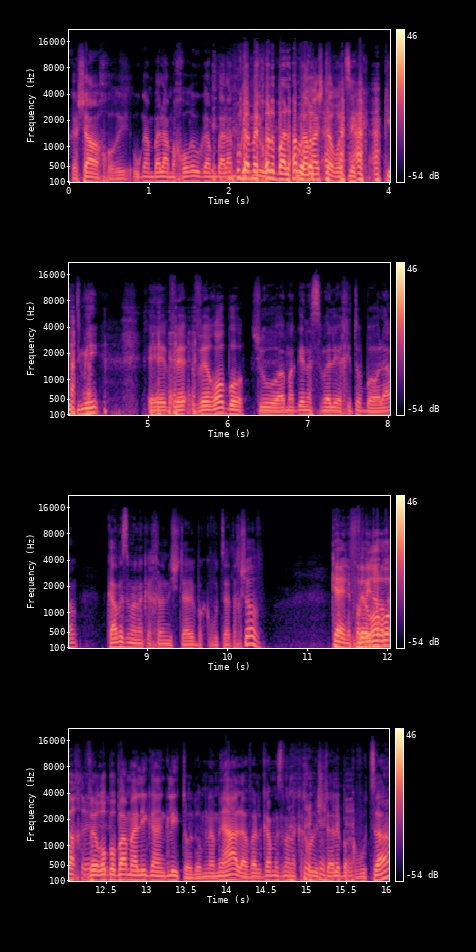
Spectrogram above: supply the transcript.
קשר אחורי. הוא גם בלם אחורי, הוא גם בלם הוא גם יכול בלם, הוא גם מה שאתה רוצה, קדמי. אה, ורובו, שהוא המגן השמאלי הכי טוב בעולם, כמה זמן לקח להם להשתלב בקבוצה? תחשוב. כן, ורובו, לקח... אה, ורובו בא מהליגה האנגלית עוד, אמנם מעל, אבל כמה זמן לקח לו להשתלב בקבוצה,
